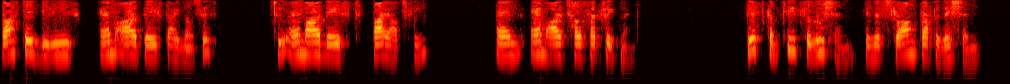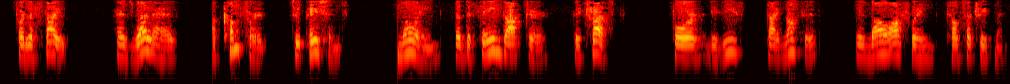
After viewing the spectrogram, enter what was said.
prostate disease MR-based diagnosis to MR-based biopsy and MR TULSA treatment. This complete solution is a strong proposition for the site as well as a comfort to patients knowing that the same doctor they trust for disease diagnosis is now offering TULSA treatment.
